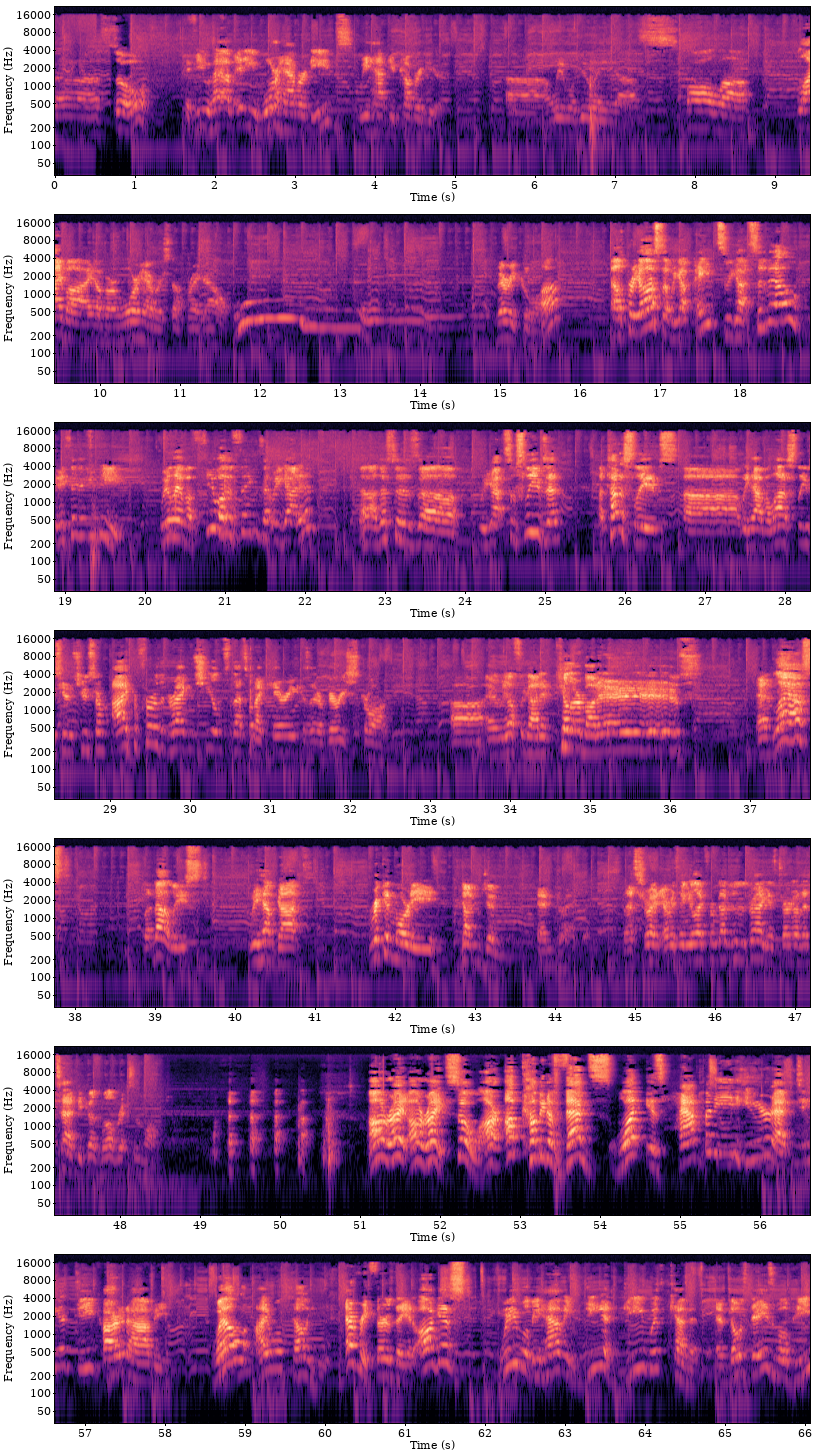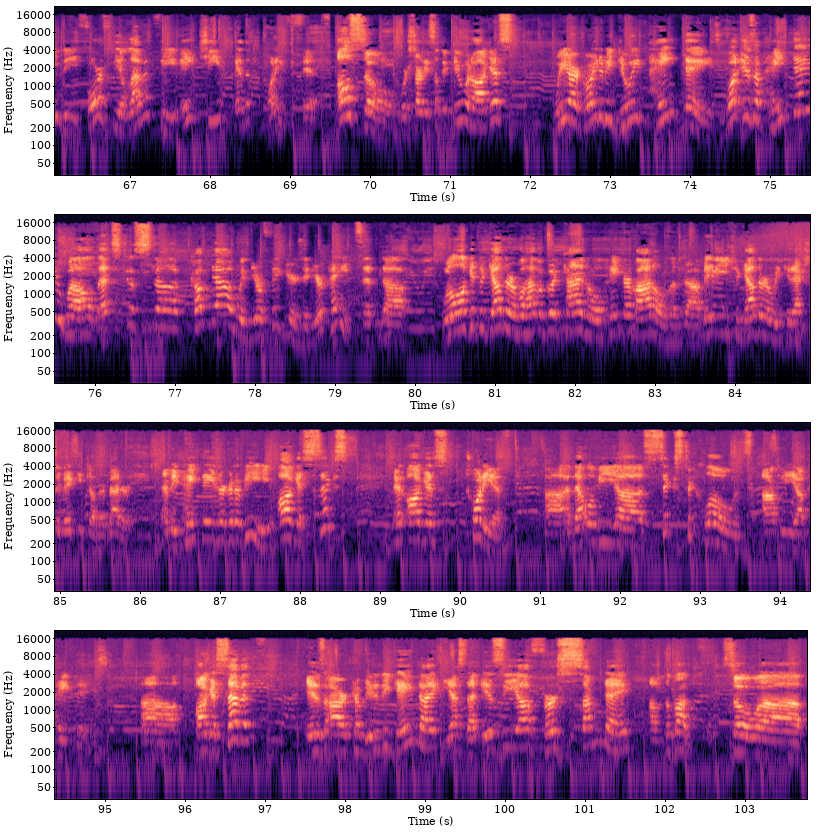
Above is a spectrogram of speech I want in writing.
Uh, so, if you have any Warhammer needs, we have you covered here. Uh, we will do a uh, small flyby of our Warhammer stuff right now. Very cool, huh? That was pretty awesome. We got paints, we got Citadel, anything that you need. We only have a few other things that we got in. Uh, this is, uh, we got some sleeves in, a ton of sleeves. Uh, we have a lot of sleeves here to choose from. I prefer the Dragon Shield, so that's what I carry because they're very strong. Uh, and we also got in Killer Bunnies. And last, but not least, we have got Rick and Morty Dungeon and Dragons. That's right, everything you like from Dungeons and Dragons turned on its head because, well, Rick's involved. all right, all right. So, our upcoming events. What is happening here at TNT Card and Hobby? Well, I will tell you. every Thursday in August, we will be having D&D with Kevin, and those days will be the 4th, the 11th, the 18th, and the 25th. Also, we're starting something new in August. We are going to be doing paint days. What is a paint day? Well, that's just uh, come down with your figures and your paints, and uh, we'll all get together and we'll have a good time and we'll paint our models, and uh, maybe together we can actually make each other better. And the paint days are going to be August 6th and August 20th uh, and that will be uh, 6 to close on the uh, paint days. August 7th is our community game night. Yes, that is the uh, first Sunday of the month. So uh,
